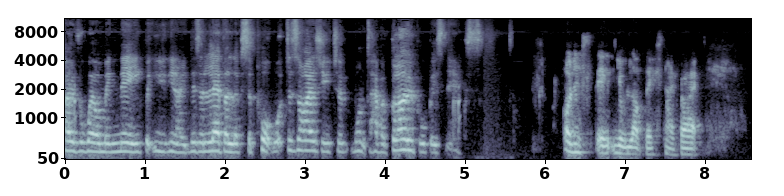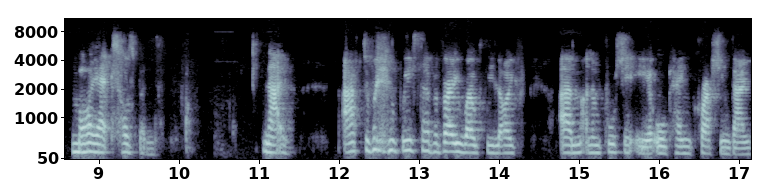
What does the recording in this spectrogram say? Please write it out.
overwhelming need, but you you know, there's a level of support. What desires you to want to have a global business? honestly, you'll love this now, right? My ex-husband. Now, after we, we used to have a very wealthy life, um, and unfortunately, it all came crashing down.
